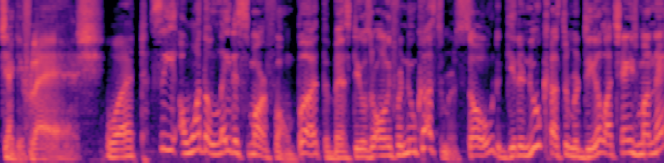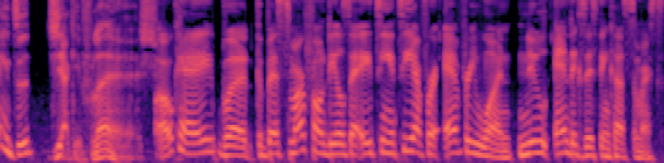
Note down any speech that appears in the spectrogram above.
Jackie Flash. What? See, I want the latest smartphone, but the best deals are only for new customers. So, to get a new customer deal, I changed my name to Jackie Flash. Okay, but the best smartphone deals at AT&T are for everyone, new and existing customers.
